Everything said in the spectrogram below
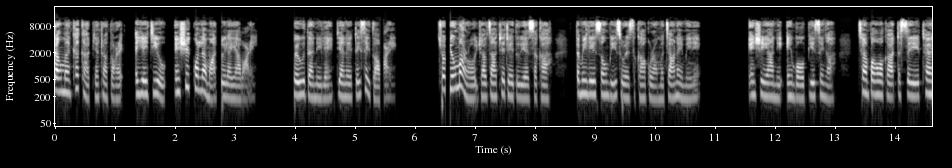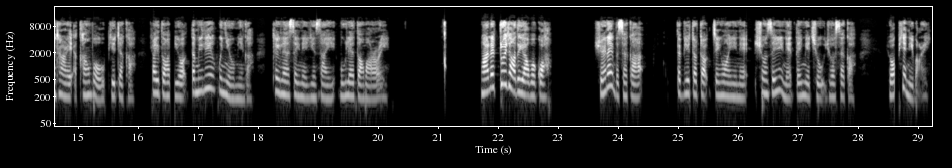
တောင်ပန်ခက်ကပြန်ထွက်သွားတဲ့အရိပ်ကြီးကိုအင်ရှိကွက်လက်မှာတွေ့လိုက်ရပါတယ်။ဖွေးဦးတန်နေလည်းပြန်လည်တိတ်ဆိတ်သွားပါတယ်။ချုပ်ပြုံးမှာတော့ယောက်ျားဖြစ်တဲ့သူရဲ့စကားသမီးလေးဆုံးပြီဆိုတဲ့စကားကိုတော့မကြားနိုင်မေတဲ့။ အင်ရှိကနေအိမ်ပေါ်ပြေးစင်းကချမ်းပေါင်းဝက်ကတစေထမ်းထားတဲ့အခန်းပေါ်ကိုပြေးတက်ခါလိုက်သွားပြီးတော့သမီးလေးဝိညာဉ်မြင်ကထိတ်လန့်စိတ်နဲ့ရင်ဆိုင်မူးလဲသွားပါတော့တယ်။ငါနဲ့တွေ့ကြသေးရပါကွာ။ရဲနိုင်ပါဇက်ကတပြေးတောက်တောက်ကျင်းဝိုင်းရင်းနဲ့ရွှွန်စေးတွေနဲ့တိမ်မြချို့ရောဆက်ကရောဖြစ်နေပါတယ်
